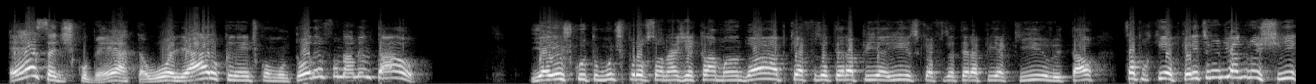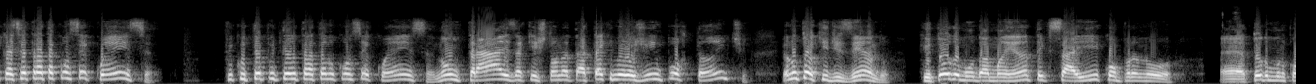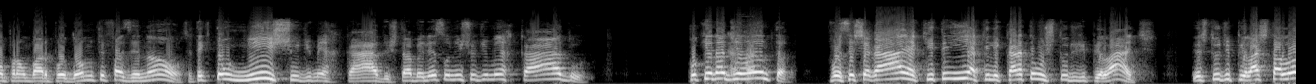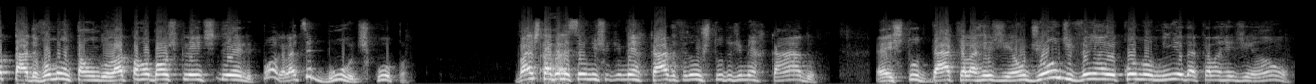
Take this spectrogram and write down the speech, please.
Essa descoberta, o olhar o cliente como um todo é fundamental. E aí eu escuto muitos profissionais reclamando, ah, porque a fisioterapia é isso, que a fisioterapia é aquilo e tal. Sabe por quê? Porque a gente não diagnostica, aí você trata a consequência. Fica o tempo inteiro tratando consequência. Não traz a questão da a tecnologia é importante. Eu não estou aqui dizendo que todo mundo amanhã tem que sair comprando é, todo mundo comprar um baropodômetro e fazer. Não, você tem que ter um nicho de mercado, estabeleça um nicho de mercado. Porque não adianta você chegar, ah, aqui tem, ih, aquele cara tem um estúdio de pilates, e o estúdio de pilates está lotado, eu vou montar um do lado para roubar os clientes dele. Pô, galera, você é burro, desculpa. Vai estabelecer um nicho de mercado, fazer um estudo de mercado, é, estudar aquela região, de onde vem a economia daquela região.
